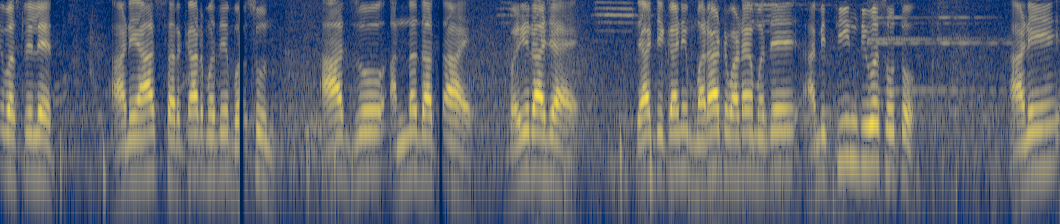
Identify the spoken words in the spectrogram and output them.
बसलेले आहेत. आणि आज सरकारमध्ये बसून आज जो अन्नदाता आहे बळीराजा आहे त्या ठिकाणी मराठवाड्यामध्ये आम्ही तीन दिवस होतो. आणि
